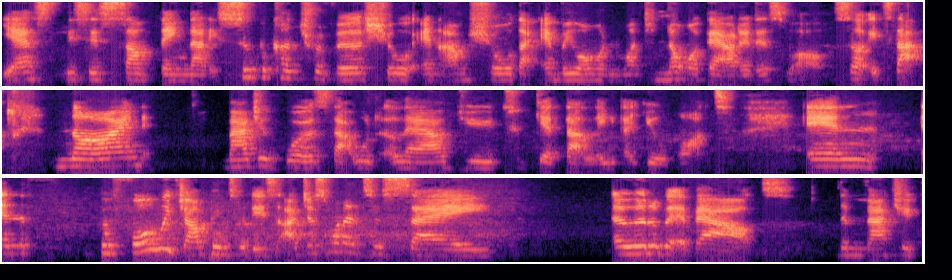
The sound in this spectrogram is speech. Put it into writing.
yes, this is something that is super controversial, and I'm sure that everyone would want to know about it as well. So, it's that nine magic words that would allow you to get that lead that you want. And and before we jump into this, I just wanted to say a little bit about the magic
